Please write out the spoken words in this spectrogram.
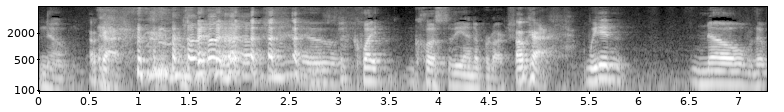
No. Okay. It was quite close to the end of production. Okay. We didn't know that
